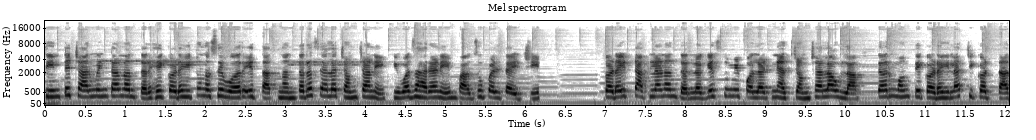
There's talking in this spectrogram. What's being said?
तीन ते चार मिनिटांनंतर हे कढईतून असे वर येतात. नंतरच त्याला चमच्याने किंवा झाऱ्याने बाजू पलटायची. कढईत टाकल्यानंतर लगेच तुम्ही पलटण्यास चमचा लावला तर मग ते कढईला चिकटतात.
